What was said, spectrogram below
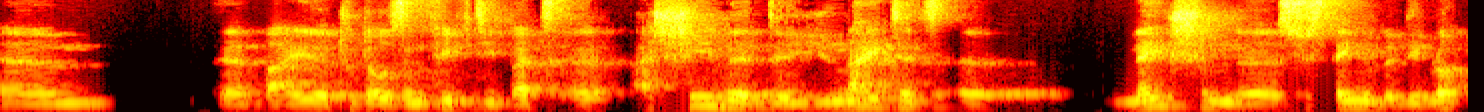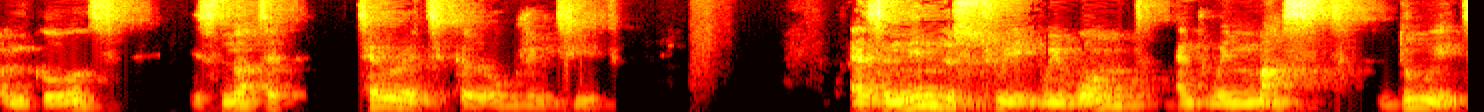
um, uh, by uh, 2050, but uh, achieve the United uh, Nation uh, Sustainable Development Goals is not a theoretical objective. As an industry, we want and we must do it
